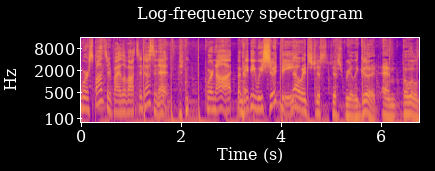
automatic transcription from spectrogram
we're sponsored by Lavazza, doesn't it? we're not, but No. maybe we should be. No, it's just just really good, and the little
